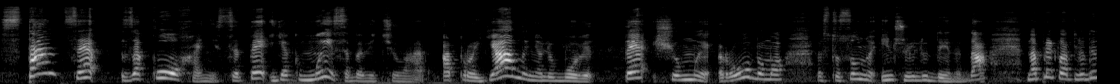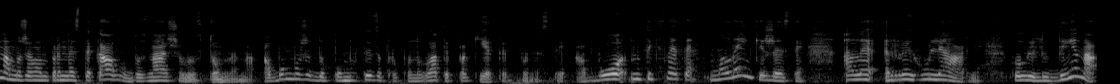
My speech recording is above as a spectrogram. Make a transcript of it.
Стан це закоханість, це те, як ми себе відчуваємо. А проявлення любові те, що ми робимо стосовно іншої людини. Да? Наприклад, людина може вам принести каву, бо знає, що ви втомлена, або може допомогти запропонувати пакети понести, або ну такі знаєте, маленькі жести, але регулярні, коли людина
